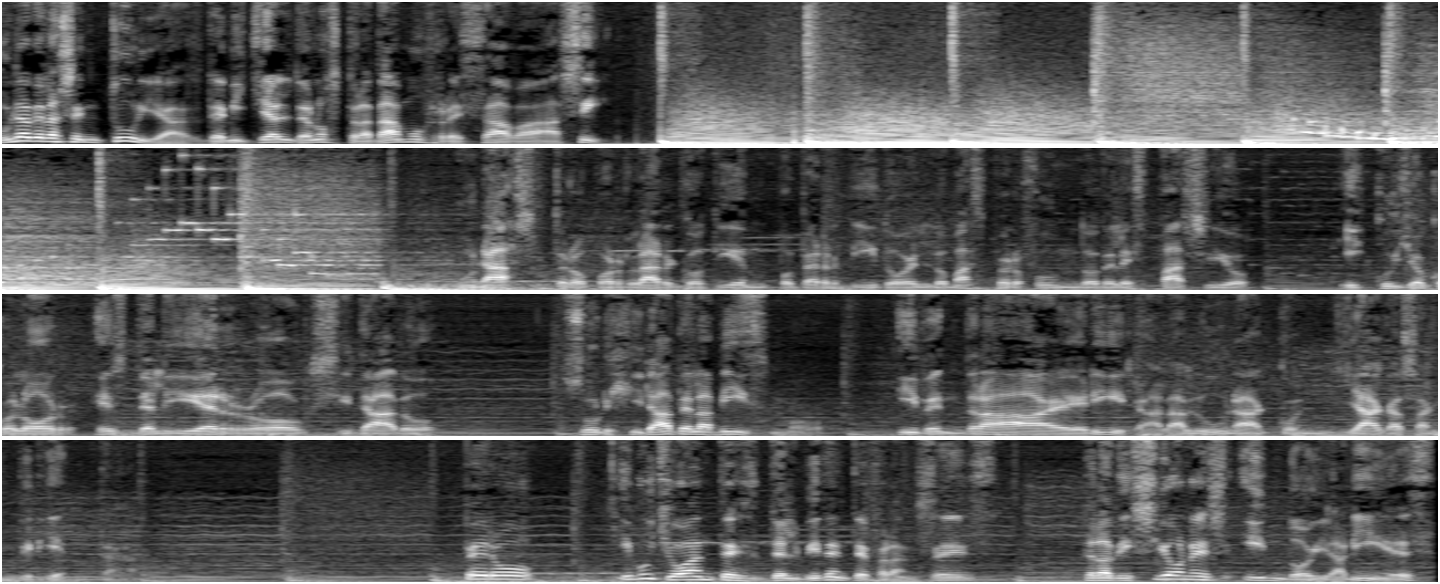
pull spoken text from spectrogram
una de las centurias de Michel de Nostradamus rezaba así. Un astro por largo tiempo perdido en lo más profundo del espacio y cuyo color es del hierro oxidado, surgirá del abismo y vendrá a herir a la luna con llaga sangrienta. Pero, y mucho antes del vidente francés, tradiciones indoiraníes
